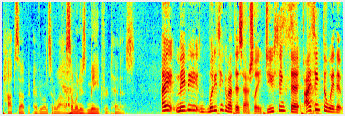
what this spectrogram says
pops up every once in a while. Someone who's made for tennis. I maybe what do you think about this, Ashlee? Do you think that I think the way that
